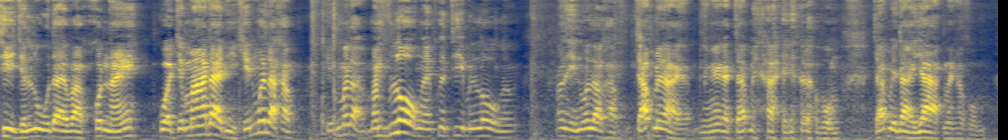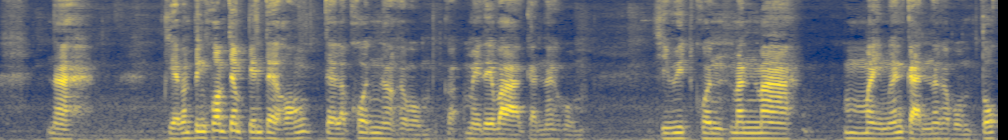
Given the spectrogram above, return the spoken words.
ที่จะรู้ได้ว่าคนไหนกว่าจะมาได้นี่เห็นเมื่อไหร่ครับ เห็นเมื่อไหร่มันโล่งไงพื้นที่มันโล่งครับมันเห็นเมื่อไหร่ครับ จับไม่ได้ครับยังไงก็จับไม่ได้นะครับผม จับไม่ได้ยากนะครับผม นะเผื่อมันเป็นความจำเป็นแต่ของแต่ละคนนะครับผมก็ไม่ได้ว่ากันนะครับผม ชีวิตคนมันมาไม่เหมือนกันนะครับผมตก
